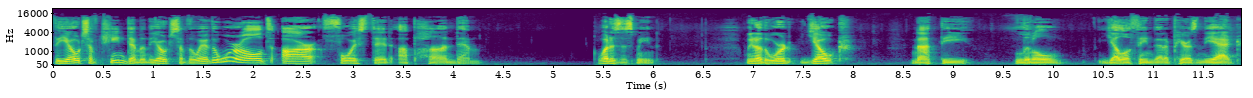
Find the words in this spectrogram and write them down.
the yokes of kingdom and the yokes of the way of the world are foisted upon them. What does this mean? We know the word yoke, not the little yellow thing that appears in the egg.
